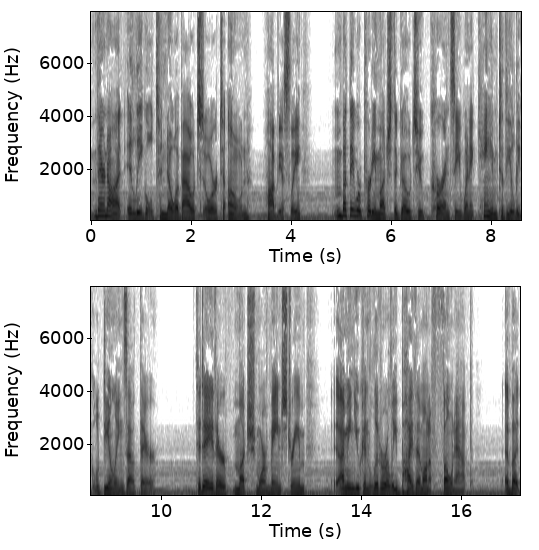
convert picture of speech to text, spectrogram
They're not illegal to know about or to own, obviously, but they were pretty much the go to currency when it came to the illegal dealings out there. Today, they're much more mainstream. I mean, you can literally buy them on a phone app. Uh, but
